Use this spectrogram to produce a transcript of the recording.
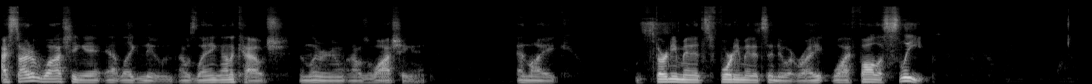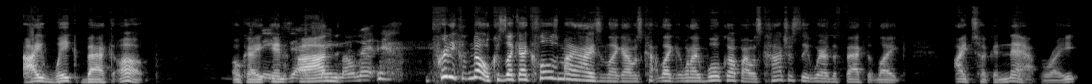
I started watching it at like noon. I was laying on the couch in the living room, and I was watching it, and like 30 minutes, 40 minutes into it, right? Well, I fall asleep. I wake back up, okay, and on moment. pretty no, because like I closed my eyes and like I was like when I woke up, I was consciously aware of the fact that like I took a nap, right?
